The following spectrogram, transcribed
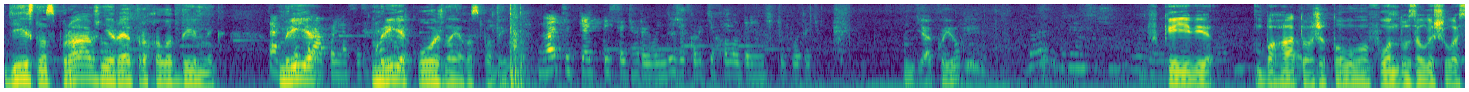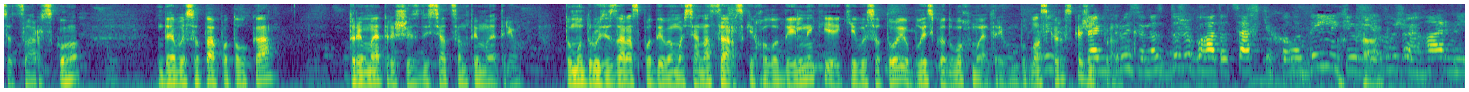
Дійсно, справжній ретро-холодильник. Так, Мрія- це крапельна система. Мрія кожної господині. 25 тисяч гривень. Дуже круті холодильнички будуть. Дякую. В Києві багато житлового фонду залишилося царського, де висота потолка 3 метри 60 сантиметрів. Тому, друзі, зараз подивимося на царські холодильники, які висотою близько 2 метрів. Будь ласка, розкажіть так, про них. друзі, у нас дуже багато царських холодильників, Так. є дуже гарні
